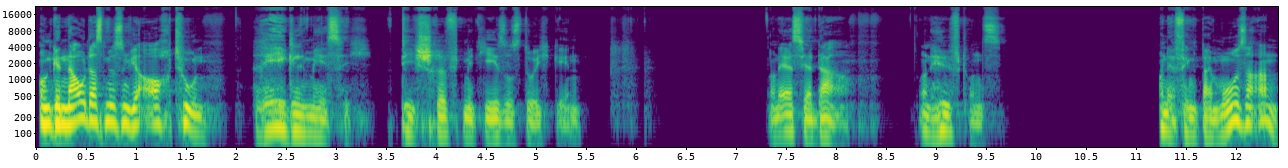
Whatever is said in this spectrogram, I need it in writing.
Und genau das müssen wir auch tun, regelmäßig die Schrift mit Jesus durchgehen. Und er ist ja da und hilft uns. Und er fängt bei Mose an.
